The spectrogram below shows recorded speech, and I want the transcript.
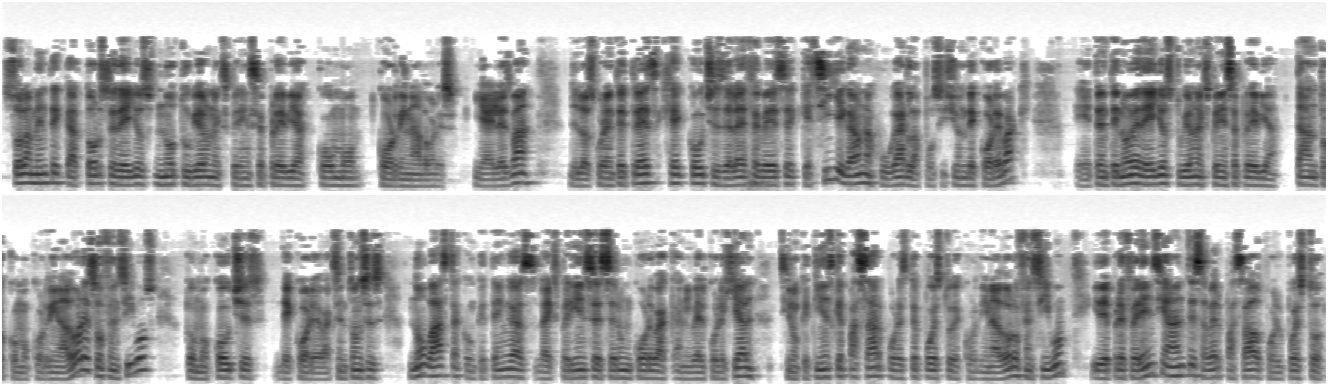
solamente 14 de ellos no tuvieron experiencia previa como coordinadores. Y ahí les va. De los 43 head coaches de la FBS que sí llegaron a jugar la posición de coreback, 39 de ellos tuvieron experiencia previa tanto como coordinadores ofensivos como coaches de corebacks. Entonces, no basta con que tengas la experiencia de ser un coreback a nivel colegial, sino que tienes que pasar por este puesto de coordinador ofensivo y de preferencia antes haber pasado por el puesto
